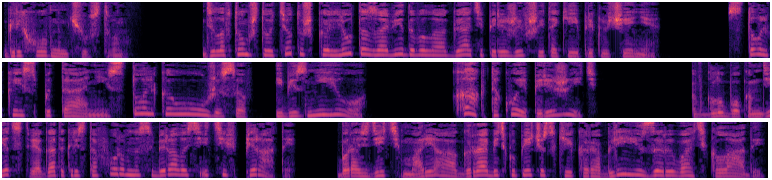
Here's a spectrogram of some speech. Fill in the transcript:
греховным чувством. Дело в том, что тетушка люто завидовала Агате, пережившей такие приключения. Столько испытаний, столько ужасов, и без нее. Как такое пережить? В глубоком детстве Агата Кристофоровна собиралась идти в пираты, бороздить моря, грабить купеческие корабли и зарывать клады.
